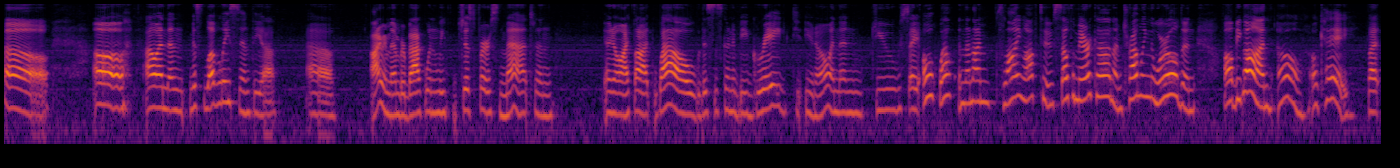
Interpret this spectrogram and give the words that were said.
oh, oh, and then Miss Lovely Cynthia. Uh, I remember back when we just first met and you know, I thought, wow, this is going to be great, you know, and then you say, oh, well, and then I'm flying off to South America and I'm traveling the world and I'll be gone. Oh, okay. But,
